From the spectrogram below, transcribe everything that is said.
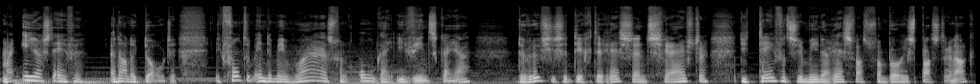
Maar eerst even een anekdote. Ik vond hem in de memoires van Olga Ivinskaya, de Russische dichteres en schrijfster die tevens de minnares was van Boris Pasternak.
